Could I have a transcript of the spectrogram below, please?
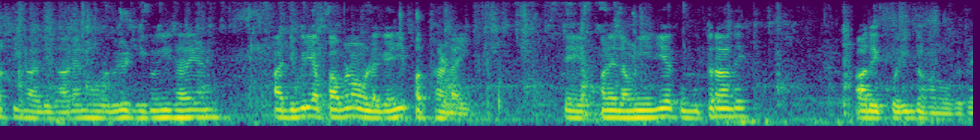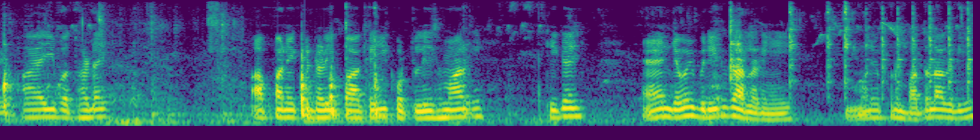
ਸਤਿ ਸ਼੍ਰੀ ਅਕਾਲ ਜੀ ਸਾਰਿਆਂ ਨੂੰ, ਹੋਰ ਵੀ ਠੀਕ ਹੋ ਜੀ ਸਾਰੇ ਜਣੇ ਅੱਜ ਵੀ ਆਪਾਂ ਬਣਾਉਣ ਲੱਗੇ ਜੀ ਪੱਥਰ ਡਾਈ। ਤੇ ਆਪਾਂ ਨੇ ਲਾਉਣੀ ਹੈ ਜੀ ਇਹ ਕਬੂਤਰਾਂ ਦੇ। ਆ ਦੇਖੋ ਜੀ ਦਹਨ ਹੋ ਗਏ ਆਇਆ ਜੀ ਪੱਥਰ ਡਾਈ। ਆਪਾਂ ਨੇ ਇੱਕ ਡਲੀ ਪਾ ਕੇ ਜੀ ਕੁੱਟ ਲਈ ਸਮਾਰ ਕੇ। ਠੀਕ ਹੈ ਜੀ? ਐਨ ਜਮੀ ਬਰੀਕ ਕਰ ਲੈਣੀ ਹੈ ਜੀ। ਮੋੜੇ ਆਪਾਂ ਨੂੰ ਵੱਧ ਲੱਗਦੀ ਹੈ।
